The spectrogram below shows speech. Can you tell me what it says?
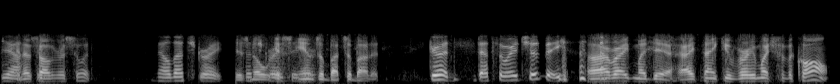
Yeah. And that's all there is to it. No, that's great. There's that's no great ifs, ands, or buts about it. Good. That's the way it should be. all right, my dear. I thank you very much for the call.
